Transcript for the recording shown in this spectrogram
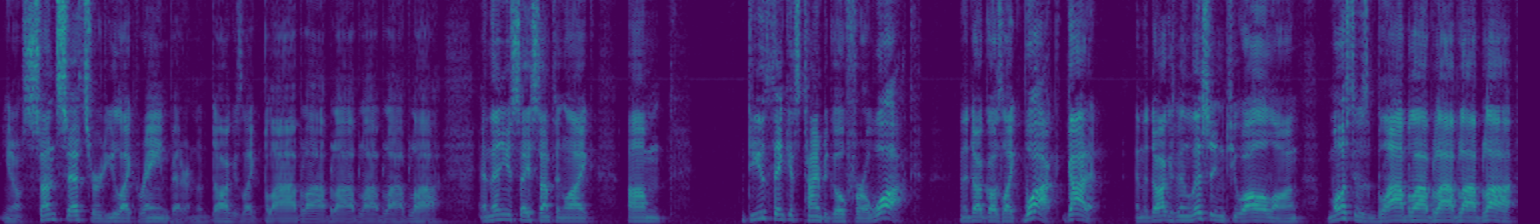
you know, sunsets or do you like rain better? And the dog is like, blah, blah, blah, blah, blah, blah. And then you say something like, um, do you think it's time to go for a walk? And the dog goes like, walk, got it. And the dog has been listening to you all along. Most of it is blah, blah, blah, blah, blah.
